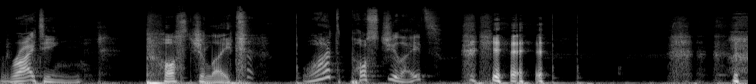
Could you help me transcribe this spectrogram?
Writing. Postulate. What? Postulate? Yeah.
